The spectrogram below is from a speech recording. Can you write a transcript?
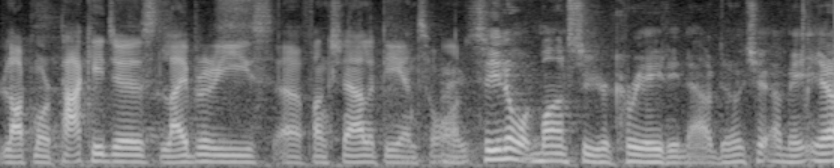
lot more packages, libraries, uh, functionality, and so on. So you know what monster you're creating now, don't you? I mean, you know,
